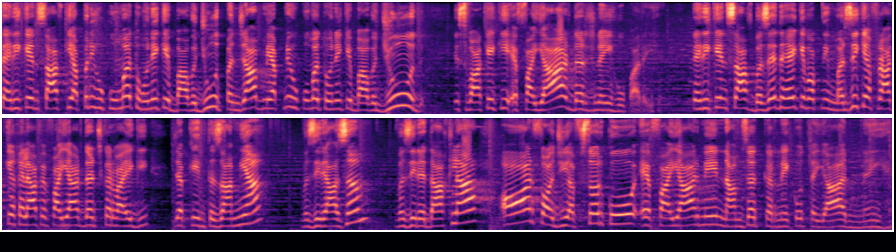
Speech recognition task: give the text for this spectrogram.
तहरीक इंसाफ की अपनी हुकूमत होने के बावजूद, पंजाब में अपनी हुकूमत होने के बावजूद इस वाक़े की एफ़ आई आर दर्ज नहीं हो पा रही है। तहरीक इंसाफ बजद है कि वो अपनी मर्ज़ी के अफराद के खिलाफ एफ़ आई आर दर्ज करवाएगी, जबकि इंतज़ामिया वज़ीर अजम वज़ीर दाखिला और फौजी अफसर को एफ़ आई आर में नामजद करने को तैयार नहीं है।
